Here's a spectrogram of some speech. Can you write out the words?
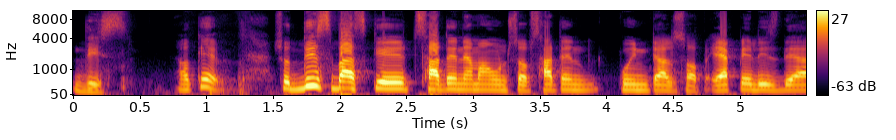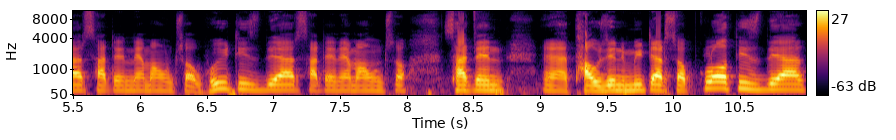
this okay. So, this basket certain amounts of certain quintals of apple is there, certain amounts of wheat is there, certain amounts of certain uh, thousand meters of cloth is there,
